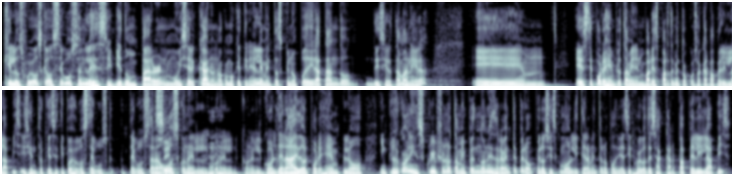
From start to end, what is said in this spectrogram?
que los juegos que a vos te gustan les estoy viendo un pattern muy cercano, ¿no? Como que tienen elementos que uno puede ir atando de cierta manera. Em, este, por ejemplo, también en varias partes me tocó sacar papel y lápiz y siento que ese tipo de juegos te, te gustan a vos con el, con, el, con el Golden Idol, por ejemplo. Incluso con el Inscription, ¿no? también pues no necesariamente, pero, pero sí es como literalmente uno podría decir juegos de sacar papel y lápiz.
